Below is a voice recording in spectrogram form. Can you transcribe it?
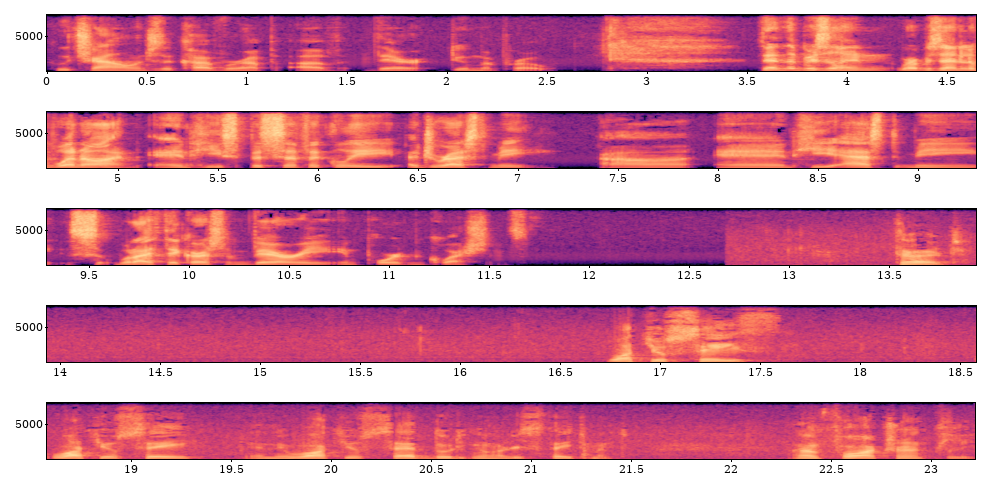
who challenged the cover up of their Douma probe. Then the Brazilian representative went on and he specifically addressed me. Uh, and he asked me what I think are some very important questions. Third, what you say, what you say, and what you said during your statement, unfortunately,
